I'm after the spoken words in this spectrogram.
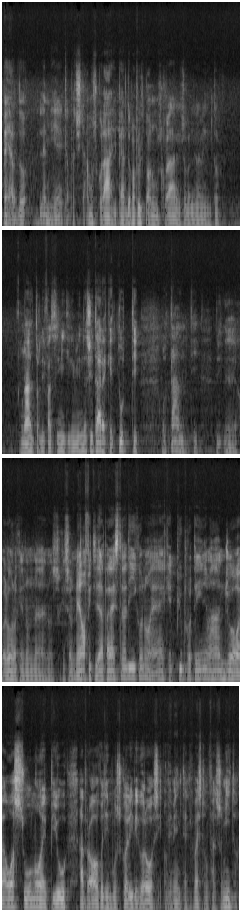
perdo le mie capacità muscolari, perdo proprio il tono muscolare in sovrallenamento. Un altro di falsi miti che mi viene da citare è che tutti o tanti eh, coloro che, non, non, che, sono neofiti della palestra dicono è che più proteine mangio o assumo e più avrò dei muscoli vigorosi. Ovviamente anche questo è un falso mito.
